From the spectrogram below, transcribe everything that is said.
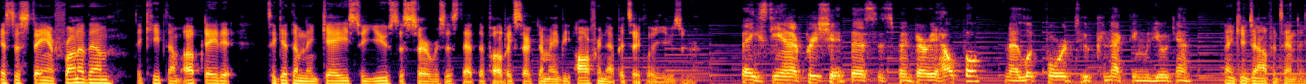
is to stay in front of them, to keep them updated, to get them engaged to use the services that the public sector may be offering that particular user. Thanks, Dion. I appreciate this. It's been very helpful, and I look forward to connecting with you again. Thank you, John, for attending.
